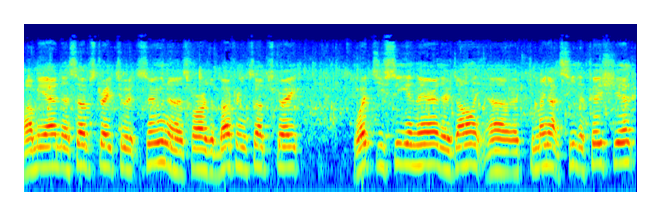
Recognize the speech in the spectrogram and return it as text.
I'll be adding a substrate to it soon uh, as far as a buffering substrate. What you see in there, there's only, uh, you may not see the fish yet.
